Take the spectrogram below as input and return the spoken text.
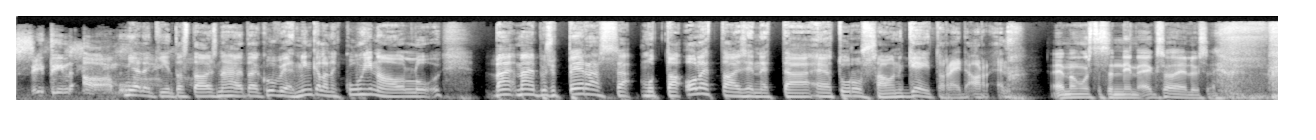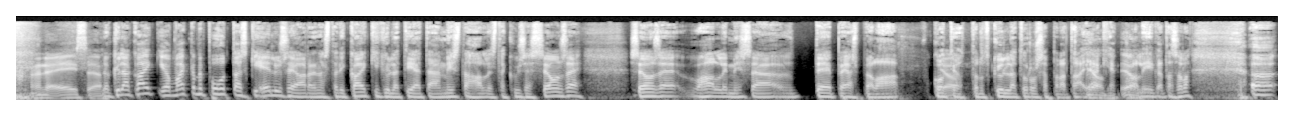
Sitin aamu. Mielenkiintoista olisi nähdä jotain kuvia, että minkälainen kuhina on ollut. Mä, mä en pysy perässä, mutta olettaisin, että Turussa on Gatorade-areena. En mä muista sen nimen, eikö se ole Elyse? no ei se. No kyllä kaikki, vaikka me puhuttaisikin Elyse Areenasta, niin kaikki kyllä tietää, mistä hallista kyse. Se on se, se, on se halli, missä TPS pelaa kotiottelut. Kyllä Turussa pelataan jääkiekkoa joo. liigatasolla. Ö,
